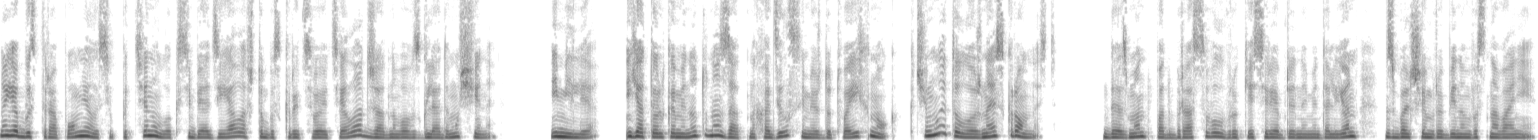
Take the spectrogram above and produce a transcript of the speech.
Но я быстро опомнилась и подтянула к себе одеяло, чтобы скрыть свое тело от жадного взгляда мужчины. «Эмилия, я только минуту назад находился между твоих ног. К чему эта ложная скромность?» Дезмонд подбрасывал в руке серебряный медальон с большим рубином в основании.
